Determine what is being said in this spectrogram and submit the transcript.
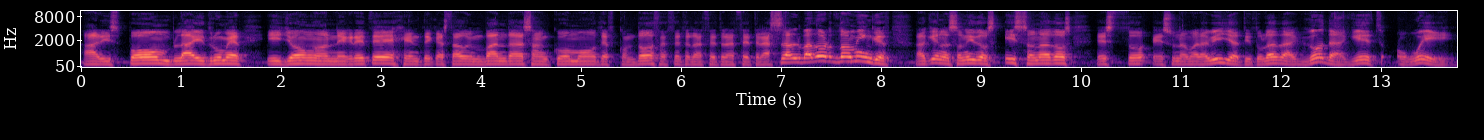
Arispón, Bly Drummer y John Negrete, gente que ha estado en bandas como Defcon 2, etcétera, etcétera, etcétera. Salvador Domínguez, aquí en los Sonidos y Sonados, esto es una maravilla titulada Goda Get Away.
